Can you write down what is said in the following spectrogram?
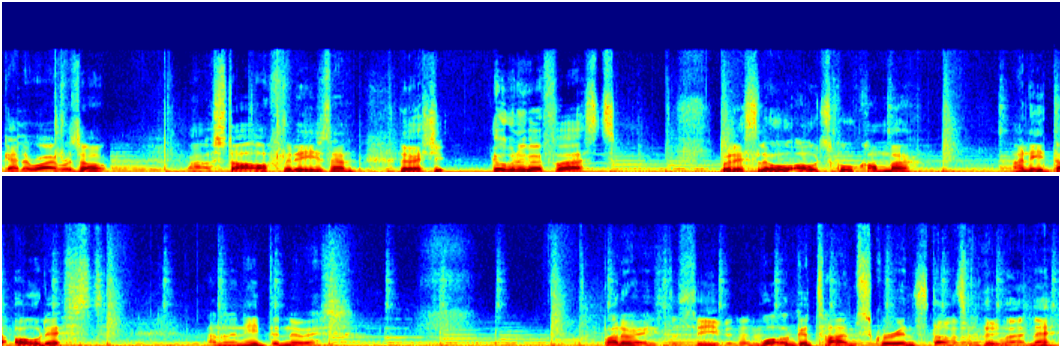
get the right result. Right, I'll start off with these then. Lewis, you, you're going to go first with this little old school combo. I need the oldest, and I need the newest. By the way, Deceiving, isn't what a good time screwing stunts I on know. it, weren't they?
